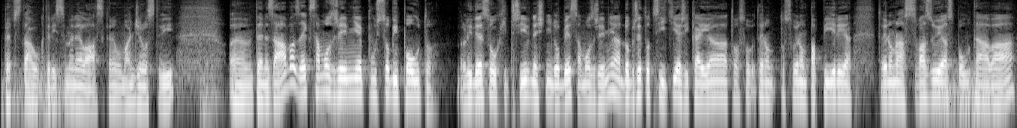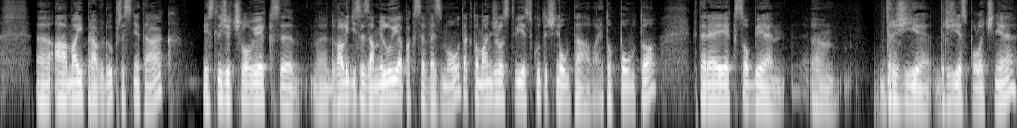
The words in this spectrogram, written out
ve vztahu, který se jmenuje láska nebo manželství. Eh, ten závazek samozřejmě působí pouto. Lidé jsou chytří v dnešní době samozřejmě a dobře to cítí a říkají, a to, jsou, to, jenom, to jsou jenom papíry a to jenom nás svazuje a spoutává. A mají pravdu, přesně tak. Jestliže člověk se, eh, dva lidi se zamilují a pak se vezmou, tak to manželství je skutečně poutává. Je to pouto, které je k sobě um, drží je, drží je společně.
